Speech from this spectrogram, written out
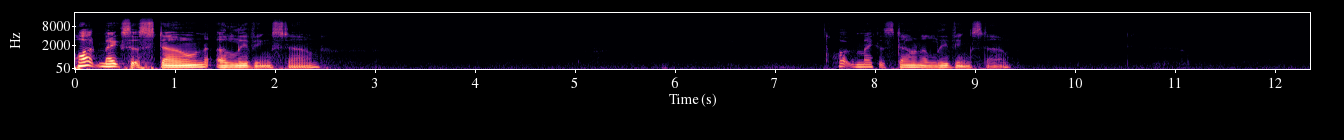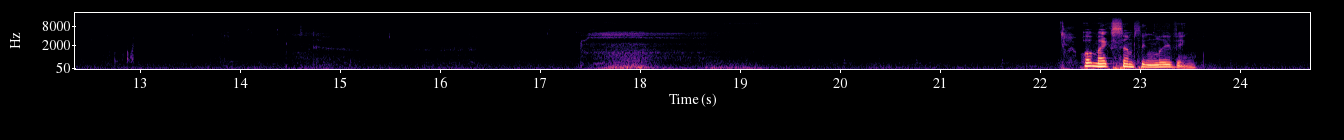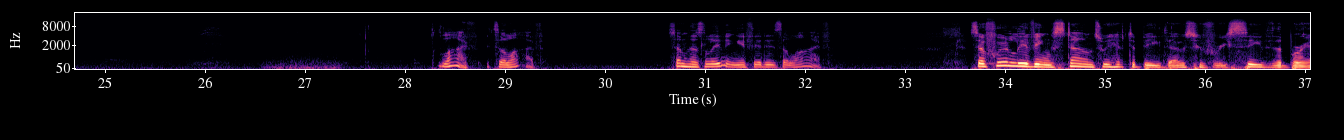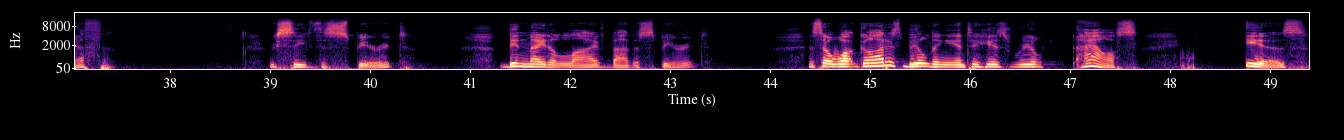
What makes a stone a living stone? What would make a stone a living stone? What makes something living? Life. It's alive. Something's living if it is alive. So if we're living stones, we have to be those who've received the breath, received the Spirit, been made alive by the Spirit. And so what God is building into his real house is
